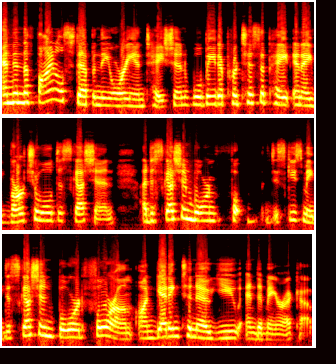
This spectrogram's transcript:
And then the final step in the orientation will be to participate in a virtual discussion, a discussion board, excuse me, discussion board forum on getting to know you and America.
